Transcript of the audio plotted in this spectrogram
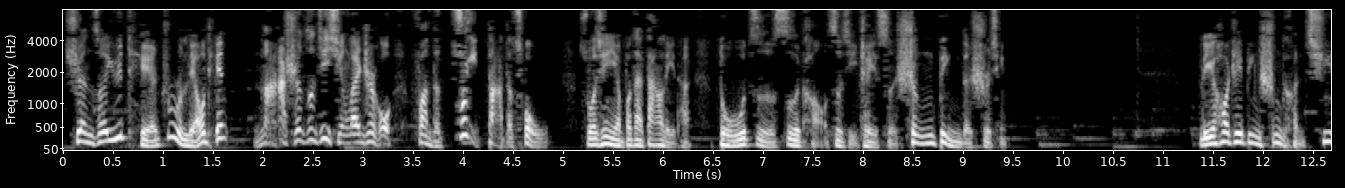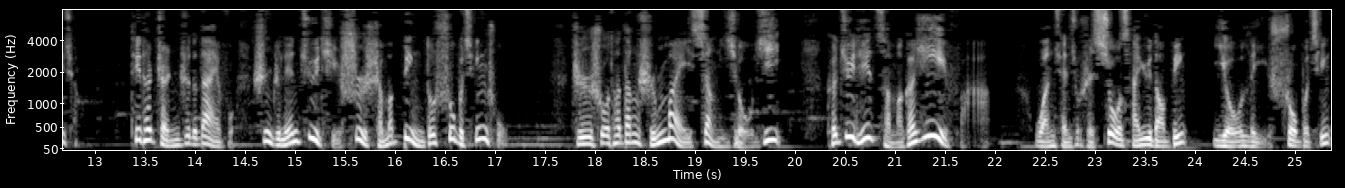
选择与铁柱聊天，那是自己醒来之后犯的最大的错误，索性也不再搭理他，独自思考自己这次生病的事情。李浩这病生得很蹊跷，替他诊治的大夫甚至连具体是什么病都说不清楚，只说他当时脉象有异，可具体怎么个异法？完全就是秀才遇到兵，有理说不清。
